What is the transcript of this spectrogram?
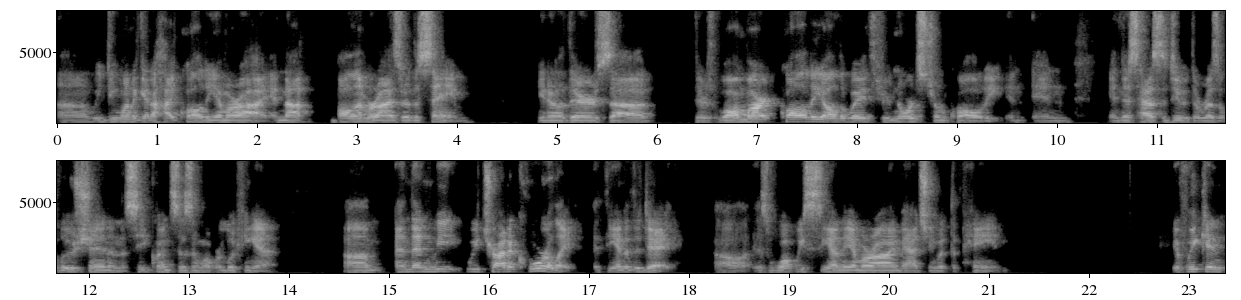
uh, we do want to get a high quality MRI, and not all MRIs are the same. You know, there's uh, there's Walmart quality all the way through Nordstrom quality, and and and this has to do with the resolution and the sequences and what we're looking at. Um, and then we we try to correlate at the end of the day uh, is what we see on the MRI matching with the pain. If we can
